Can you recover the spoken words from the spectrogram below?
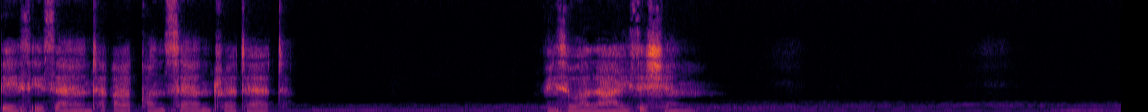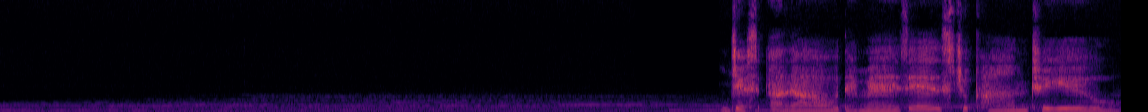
This isn't a concentrated visualization. Just allow the images to come to you.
